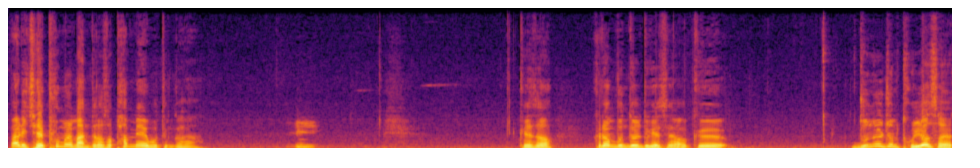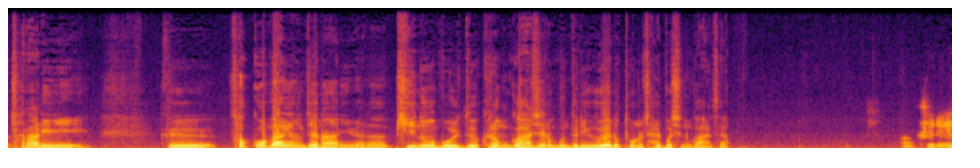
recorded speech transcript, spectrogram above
빨리 제품을 만들어서 판매해 보든가. 네. 그래서 그런 분들도 계세요. 그 눈을 좀 돌려서요. 차라리 그 석고 방향제나 아니면은 비누 몰드 그런 거 하시는 분들이 의외로 돈을 잘 버시는 거 아세요? 아 그래요?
